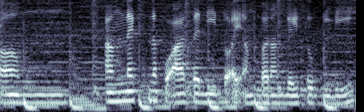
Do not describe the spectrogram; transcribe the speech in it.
Um, ang next na po ata dito ay ang Barangay Tubli.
